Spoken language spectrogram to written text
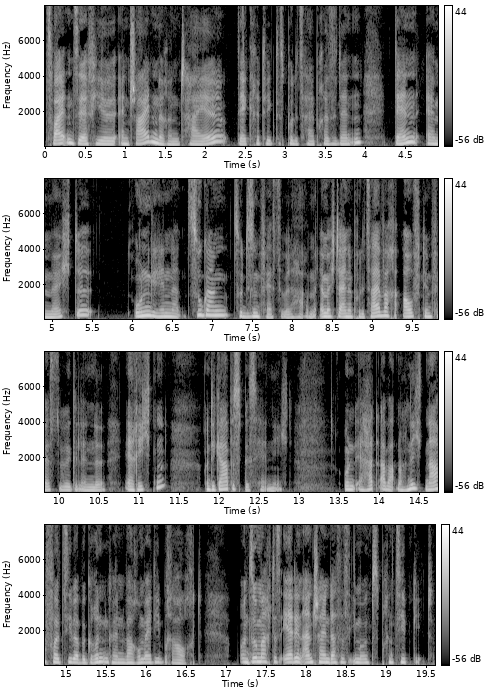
zweiten, sehr viel entscheidenderen Teil der Kritik des Polizeipräsidenten, denn er möchte ungehinderten Zugang zu diesem Festival haben. Er möchte eine Polizeiwache auf dem Festivalgelände errichten und die gab es bisher nicht. Und er hat aber noch nicht nachvollziehbar begründen können, warum er die braucht. Und so macht es eher den Anschein, dass es ihm ums Prinzip geht.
